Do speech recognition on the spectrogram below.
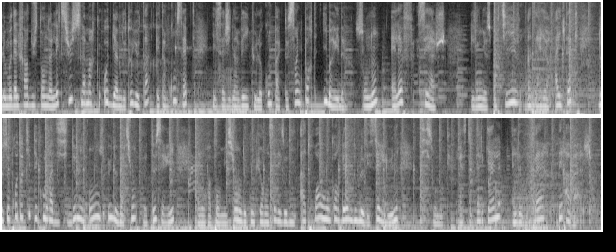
Le modèle phare du stand Lexus, la marque haut de gamme de Toyota, est un concept. Il s'agit d'un véhicule compact 5 portes hybride. Son nom, LFCH. Ligne sportive, intérieur high-tech, de ce prototype découlera d'ici 2011 une version de série. Elle aura pour mission de concurrencer les Audi A3 ou encore BMW série 1. Si son look reste tel quel, elle devrait faire des ravages.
